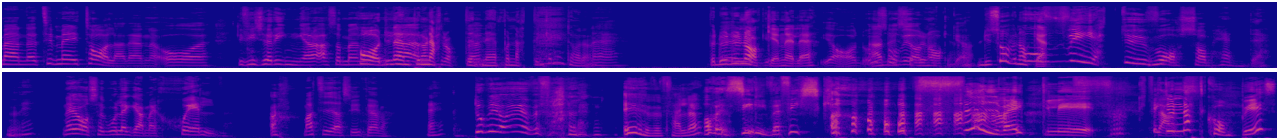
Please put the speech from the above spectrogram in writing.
men eh, till mig talar den och det finns ju ringar alltså men Har du den på natten? kroppen. Nej, på natten kan du inte ha den. Nej. För då är du naken eller? Ja, då Ja, sover jag du naken. Ja, du sover naken? Och vet du vad som hände? Nej. När jag ska gå och lägga mig själv. Ah. Mattias är ju inte hemma. Nej. Då blir jag överfallen Överfallen? av en silverfisk. Fy vad äckligt! Fick du en nattkompis?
